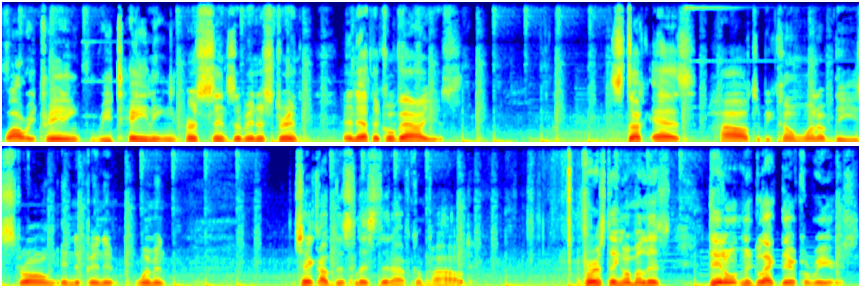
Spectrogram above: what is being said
while retaining, retaining her sense of inner strength and ethical values. Stuck as how to become one of these strong, independent women, check out this list that I've compiled. First thing on my list, they don't neglect their careers.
